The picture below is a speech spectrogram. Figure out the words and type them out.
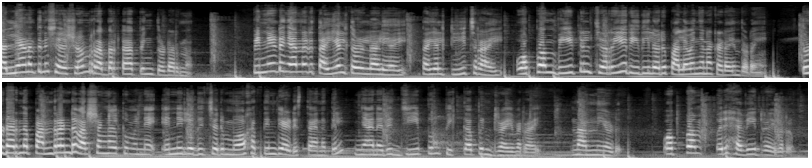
കല്യാണത്തിന് ശേഷം റബ്ബർ ടാപ്പിംഗ് തുടർന്നു. പിന്നീട് ഞാനൊരു തയ്യൽ തൊഴിലാളിയായി തയ്യൽ ടീച്ചറായി. ഒപ്പം വീട്ടിൽ ചെറിയ രീതിയിലൊരു പലവ്യഞ്ജന കടയും തുടങ്ങി. തുടർന്ന് പന്ത്രണ്ട് വർഷങ്ങൾക്ക് മുന്നേ എന്നിൽ ഉദിച്ചൊരു മോഹത്തിന്റെ അടിസ്ഥാനത്തിൽ ഞാനൊരു ജീപ്പും പിക്കപ്പും ഡ്രൈവറായി. നന്ദിയോട്. ഒപ്പം ഒരു ഹെവി ഡ്രൈവറും.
